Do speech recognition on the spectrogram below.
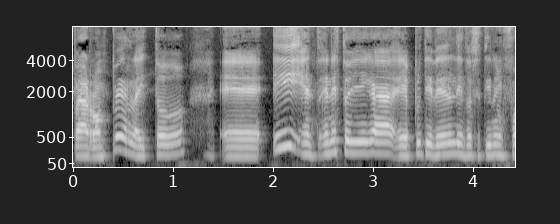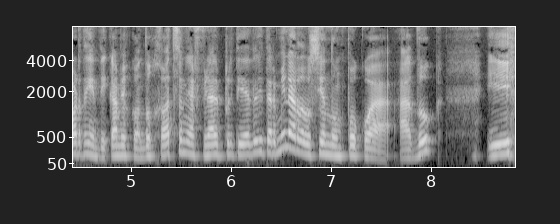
para romperla y todo. Eh, y en, esto llega eh, Pretty Deadly, entonces tienen fuertes intercambios con Doug Hudson y al final Pretty Deadly termina reduciendo un poco a, a Duke. Y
